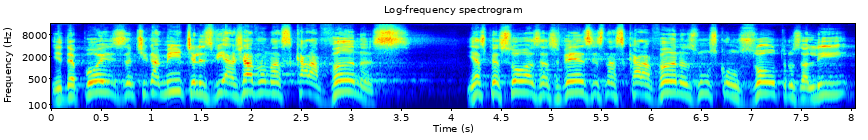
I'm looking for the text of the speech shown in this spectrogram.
E depois, antigamente, eles viajavam nas caravanas. E as pessoas, às vezes, nas caravanas, uns com os outros ali.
